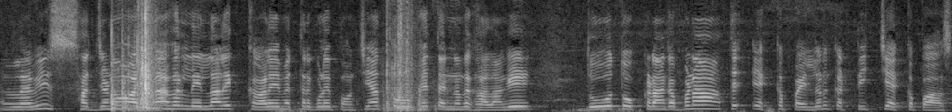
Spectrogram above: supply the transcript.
ਲੈ ਵੀ ਸੱਜਣੋ, ਅੱਜ ਨਾ ਫਿਰ ਲੇਲਾਂ ਵਾਲੇ ਕਾਲੇ ਮਿੱਤਰ ਕੋਲੇ ਪਹੁੰਚਿਆ, ਤੋਹਫੇ ਤਿੰਨ ਦਿਖਾ ਦਾਂਗੇ। ਦੋ ਤੋਕੜਾਂ ਗੱਬਣਾ ਤੇ ਇੱਕ ਪੈਲਣ ਕੱਟੀ ਚੈੱਕ ਪਾਸ।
